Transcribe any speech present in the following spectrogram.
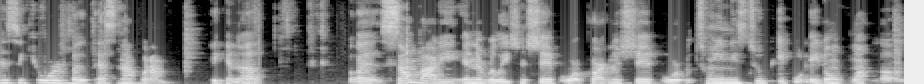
insecure, but that's not what I'm picking up. But somebody in a relationship or a partnership or between these two people, they don't want love.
